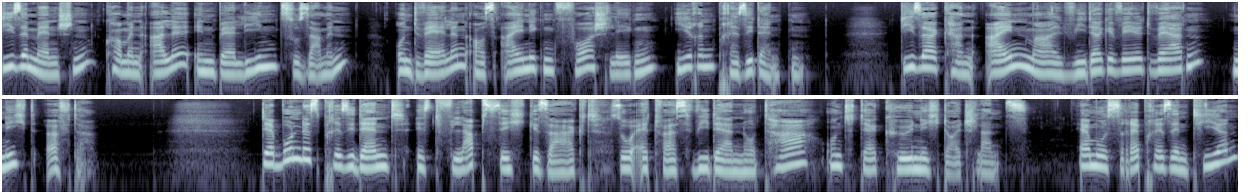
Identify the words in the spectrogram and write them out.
Diese Menschen kommen alle in Berlin zusammen und wählen aus einigen Vorschlägen ihren Präsidenten. Dieser kann einmal wiedergewählt werden, nicht öfter. Der Bundespräsident ist flapsig gesagt so etwas wie der Notar und der König Deutschlands. Er muss repräsentieren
